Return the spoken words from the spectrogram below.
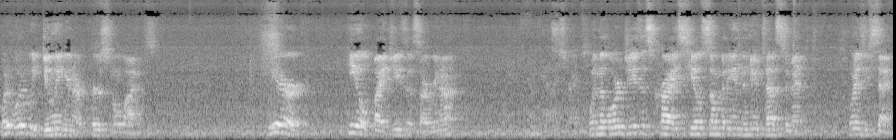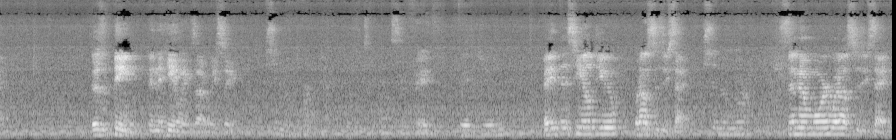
What, what are we doing in our personal lives? We are healed by Jesus, are we not? When the Lord Jesus Christ heals somebody in the New Testament, what does he say? There's a theme in the healings that we see. Faith, Faith has healed you. What else does he say? Sin no more. Sin no more. What else does he say?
